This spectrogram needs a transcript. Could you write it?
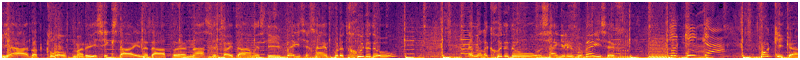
Ja, dat klopt, Maurice. Ik sta inderdaad eh, naast de twee dames die bezig zijn voor het goede doel. En welk goede doel zijn jullie voor bezig? Voor Kika. Voor Kika.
